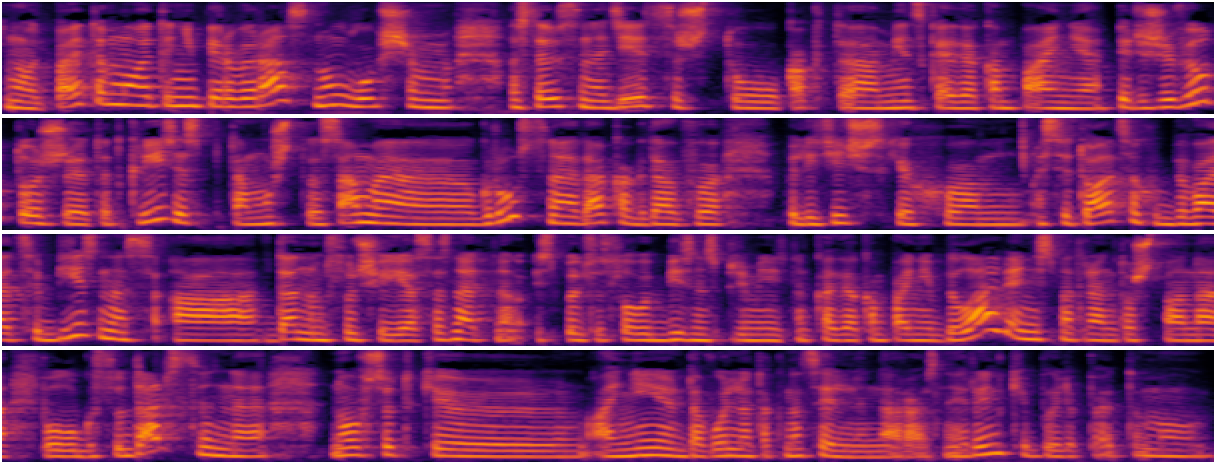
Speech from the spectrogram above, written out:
Вот, поэтому это не первый раз. Ну, в общем, остается надеяться, что как-то Минская авиакомпания переживет тоже этот кризис, потому что самое грустное, да, когда в политических эм, ситуациях убивается бизнес, а в данном случае я сознательно использую слово «бизнес» применительно к авиакомпании «Белавия», несмотря на то, что она полугосударственная, но все-таки они довольно так нацелены на разные рынки были, поэтому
